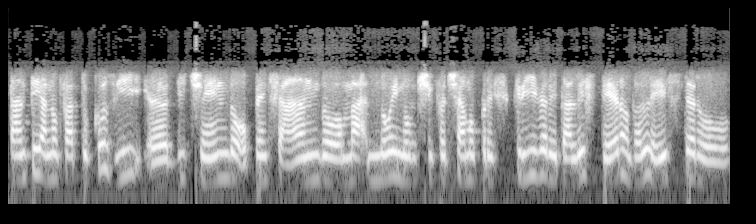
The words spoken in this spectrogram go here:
tanti hanno fatto così eh, dicendo o pensando ma noi non ci facciamo prescrivere dall'esterno, dall'estero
